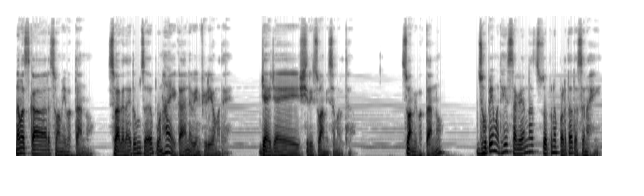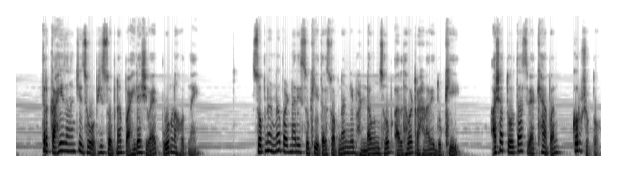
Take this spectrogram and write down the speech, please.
नमस्कार स्वामी भक्तांनो. स्वागत आहे तुमचं पुन्हा एका नवीन व्हिडिओमध्ये. जय जय श्री स्वामी समर्थ. स्वामी भक्तांनो झोपेमध्ये सगळ्यांनाच स्वप्न पडतात असं नाही तर काही जणांची झोप ही स्वप्न पाहिल्याशिवाय पूर्ण होत नाही. स्वप्न न पडणारी सुखी तर स्वप्नांनी भंडावून झोप अर्धवट राहणारी दुःखी अशा तुर्तास व्याख्या आपण करू शकतो.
